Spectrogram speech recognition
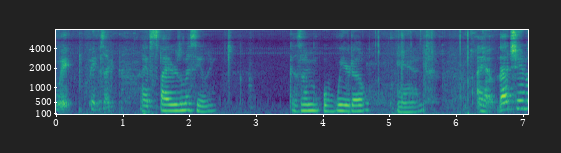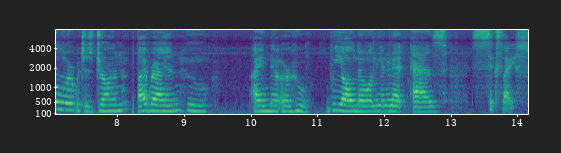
Wait, wait a second. I have spiders on my ceiling because I'm a weirdo, and I have that chandelier which is drawn by Brian, who I know or who we all know on the internet as SixxthIce.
